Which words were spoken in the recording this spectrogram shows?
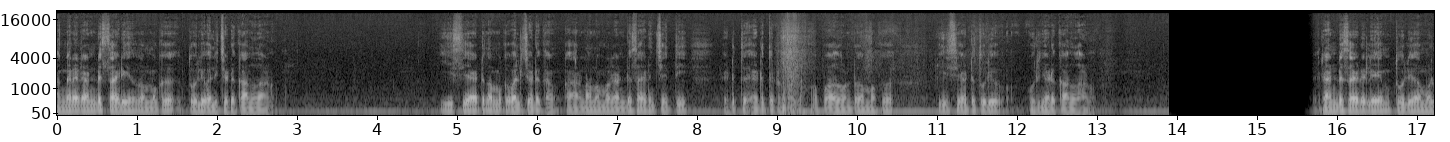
അങ്ങനെ രണ്ട് സൈഡിൽ നിന്ന് നമുക്ക് തൊലി വലിച്ചെടുക്കാവുന്നതാണ്. ഈസി ആയിട്ട് നമുക്ക് വലിച്ചെടുക്കാം. കാരണം നമ്മൾ രണ്ട് സൈഡും ചെത്തി എടുത്ത് എടുത്തിട്ടുണ്ടല്ലോ. അപ്പോൾ അതുകൊണ്ട് നമുക്ക് ഈസി ആയിട്ട് തൊലി ഉരിഞ്ഞെടുക്കാവുന്നതാണ്. രണ്ട് സൈഡിലെയും തൊലി നമ്മൾ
